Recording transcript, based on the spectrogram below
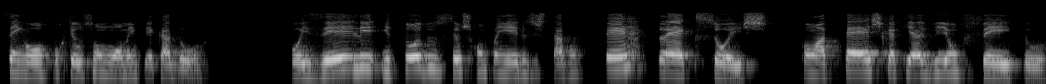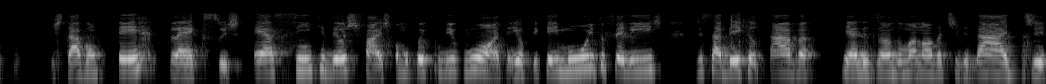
Senhor, porque eu sou um homem pecador. Pois ele e todos os seus companheiros estavam perplexos com a pesca que haviam feito. Estavam perplexos. É assim que Deus faz, como foi comigo ontem. Eu fiquei muito feliz de saber que eu estava realizando uma nova atividade,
